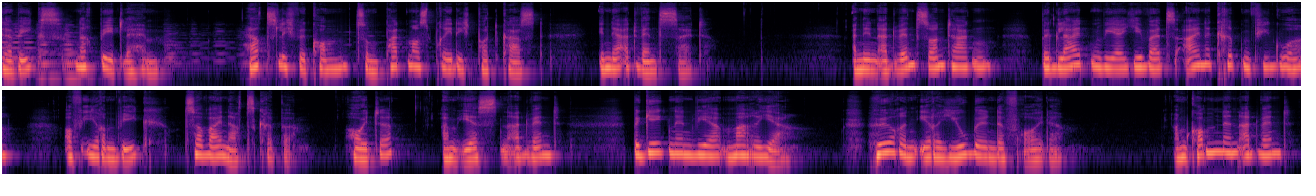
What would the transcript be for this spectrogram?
Unterwegs nach Bethlehem. Herzlich willkommen zum Patmos Predigt Podcast in der Adventszeit. An den Adventssonntagen begleiten wir jeweils eine Krippenfigur auf ihrem Weg zur Weihnachtskrippe. Heute, am ersten Advent, begegnen wir Maria, hören ihre jubelnde Freude. Am kommenden Advent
